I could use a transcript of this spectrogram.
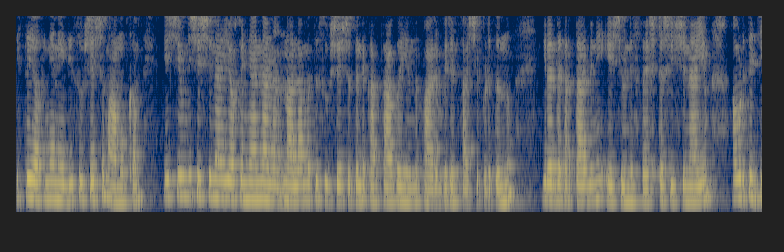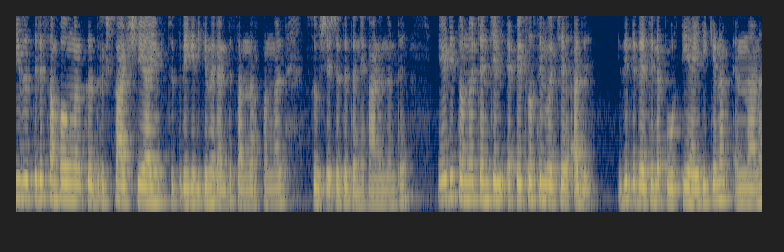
വിശുദ്ധ യോഹന്യാൻ എഴുതി സുവിശേഷം ആമുഖം. യേശുവിന്റെ ശിഷ്യനായ യോഹന്യാനാണ് നാലാമത്തെ സുവിശേഷത്തിന്റെ കർത്താവ് എന്ന് പാരമ്പര്യം സാക്ഷ്യപ്പെടുത്തുന്നു. ഗ്രന്ഥകർത്താവിനെ യേശുവിന്റെ ശ്രേഷ്ഠ ശിഷ്യനായും അവിടുത്തെ ജീവിതത്തിലെ സംഭവങ്ങൾക്ക് ദൃക്സാക്ഷിയായും ചിത്രീകരിക്കുന്ന രണ്ട് സന്ദർഭങ്ങൾ സുവിശേഷത്തിൽ തന്നെ കാണുന്നുണ്ട്. എ ഡി തൊണ്ണൂറ്റഞ്ചിൽ എപ്പിസോസിൽ വെച്ച് അത് ഇതിന്റെ രചന പൂർത്തിയായിരിക്കണം എന്നാണ്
